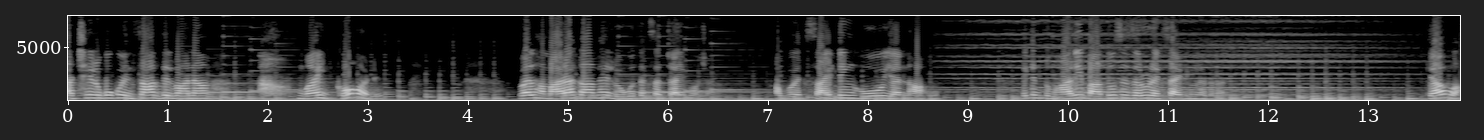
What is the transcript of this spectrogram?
अच्छे लोगों को इंसाफ दिलवाना। माय गॉड वेल हमारा काम है लोगों तक सच्चाई पहुंचाना। अब वो एक्साइटिंग हो या ना हो लेकिन तुम्हारी बातों से ज़रूर एक्साइटिंग लग क्या हुआ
